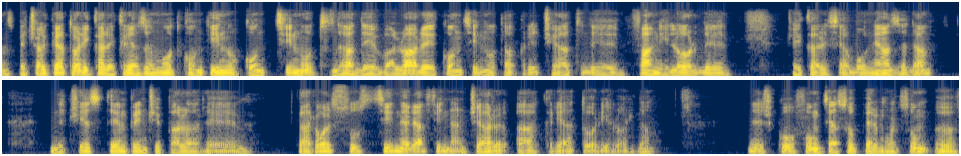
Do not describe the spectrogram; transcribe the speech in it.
în special creatorii care creează în mod continuu conținut da, de valoare, conținut apreciat de fanii lor, de cei care se abonează, da? Deci este în principal are ca rol susținerea financiară a creatorilor. Da? Deci cu funcția super, mulțum, uh,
